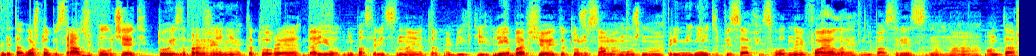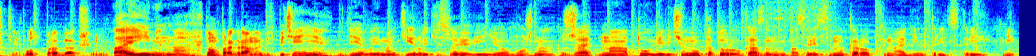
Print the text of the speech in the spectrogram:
Для того, чтобы сразу же получать то изображение, которое дает непосредственно этот объектив. Либо все это то же самое можно применить, записав исходные файлы непосредственно на монтажке, постпродакшене. А именно в том программном обеспечении, где вы монтируете свое видео, можно сжать на ту величину, которая указана непосредственно на коробке на 1.33x.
